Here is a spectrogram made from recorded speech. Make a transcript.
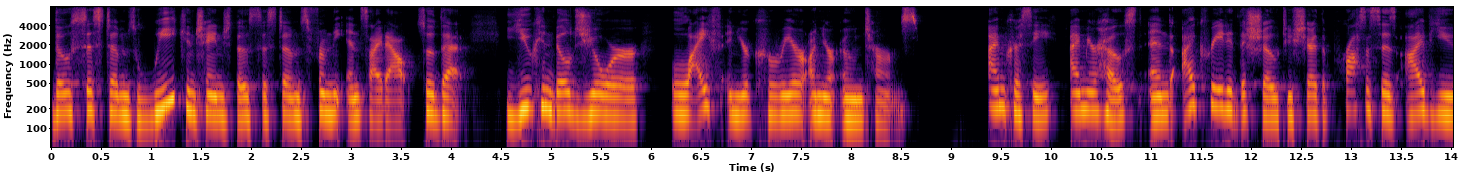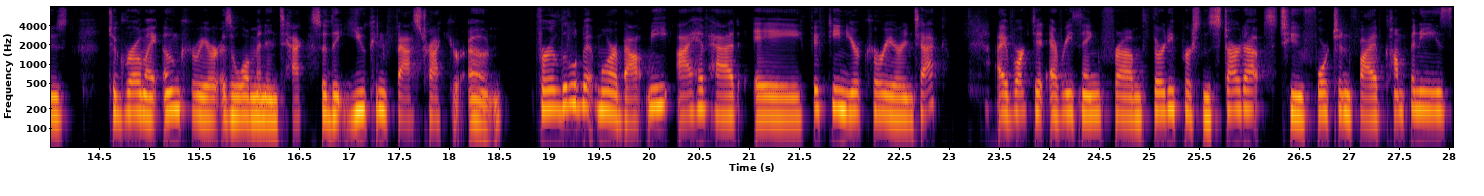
those systems, we can change those systems from the inside out so that you can build your life and your career on your own terms. I'm Crissy. I'm your host, and I created this show to share the processes I've used to grow my own career as a woman in tech so that you can fast track your own. For a little bit more about me, I have had a 15 year career in tech. I've worked at everything from 30 person startups to Fortune 5 companies.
